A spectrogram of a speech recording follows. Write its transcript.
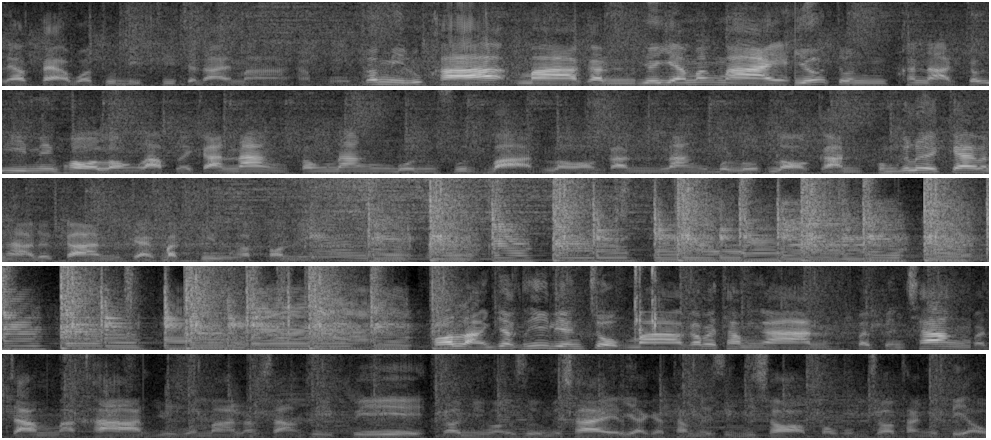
แล้วแต่วัตถุดิบที่จะได้มาครับผมก็มีลูกค้ามากันเยอะแยะมากมาย เยอะจนขนาดเก้าอี้ไม่พอรองรับในการนั่งต้องนั่งบนฟุตบาทรอกันนั่งบนรถรอกัน ผมก็เลยแก้ปัญหาด้วยการแจกบัตรคิวครับตอนนี้ พอหลังจากที่เรียนจบมาก็ไปทำงานไปเป็นช่างประจำอาคารอยู่ประมาณตั้งสามสี่ปี ก็มีความรู้สึกไม่ใช่ อยากจะทำในสิ่งที่ชอบ เพราะผมชอบทานก๋วยเตี๋ยว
